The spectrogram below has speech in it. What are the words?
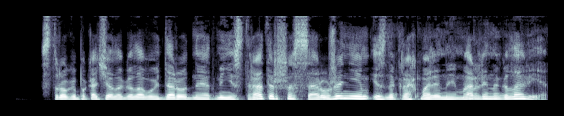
— строго покачала головой дородная администраторша с сооружением из накрахмаленной марли на голове.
